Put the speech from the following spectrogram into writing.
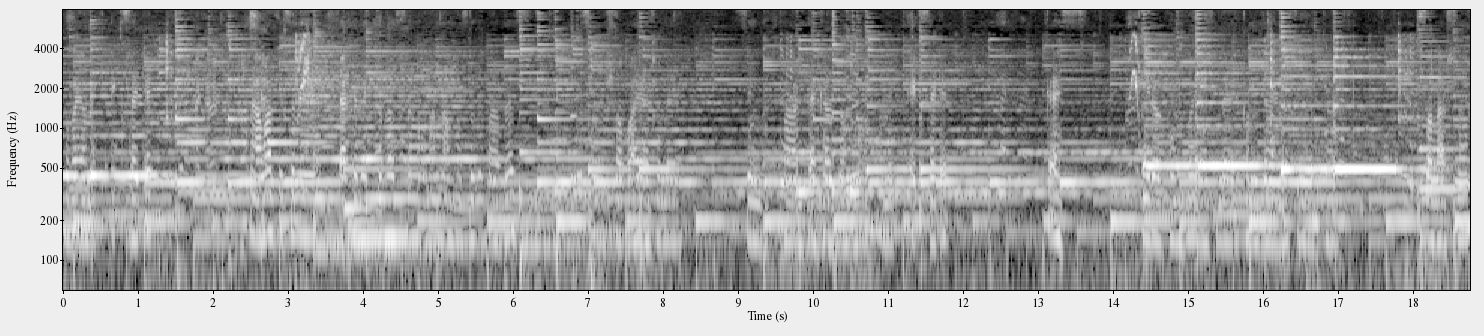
সবাই অনেক এক্সাইটেড আমার পিছনে যাকে দেখতে পাচ্ছেন ওনার নাম হচ্ছে সবাই আসলে সিম্বুক পাহাড় দেখার জন্য গাইস কীরকম হয় আসলে এখন চলে আসলাম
